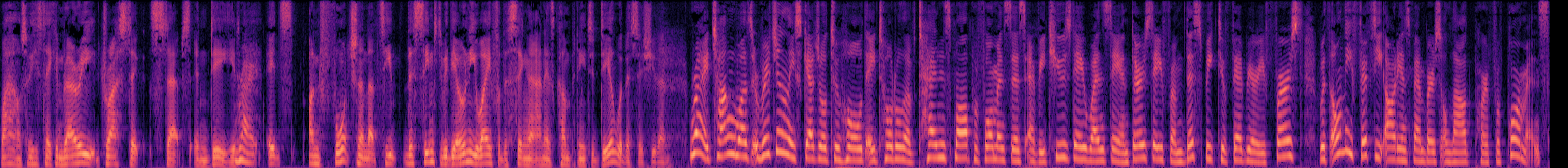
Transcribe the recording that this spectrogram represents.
Wow, so he's taken very drastic steps indeed. Right. It's unfortunate that this seems to be the only way for the singer and his company to deal with this issue then. Right. Chang was originally scheduled to hold a total of 10 small performances every Tuesday, Wednesday, and Thursday from this week to February 1st, with only 50 audience members allowed per performance.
